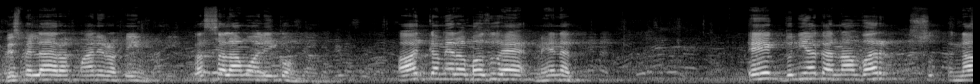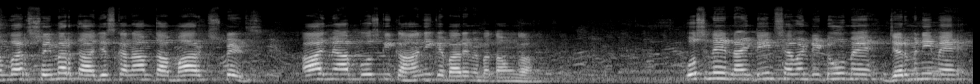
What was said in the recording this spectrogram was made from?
बिस्मिल्लाहिर्रहमानिर्रहीम। अस्सलामुअलैकुम। आज का मेरा मौजू है मेहनत। एक दुनिया का नामवर नामवर स्विमर था, जिसका नाम था मार्क स्पिट्स आज मैं आपको उसकी कहानी के बारे में बताऊँगा। उसने 1972 में जर्मनी में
